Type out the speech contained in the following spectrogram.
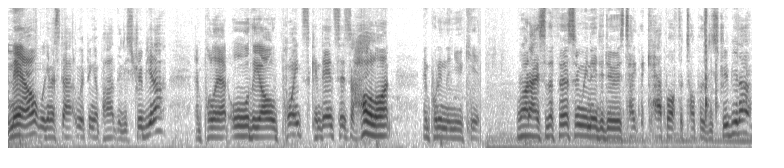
Now we're going to start ripping apart the distributor and pull out all the old points, condensers, a whole lot, and put in the new kit. Righto, eh, so the first thing we need to do is take the cap off the top of the distributor.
